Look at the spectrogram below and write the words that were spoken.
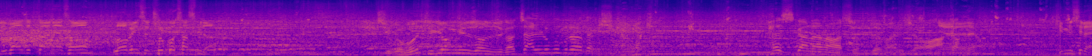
리바운드 따내서 로빈슨 줄 곳 찾습니다. 지금은 두경민 선수가 자르고 들어가다 기가 막힌 패스가 하나 나왔었는데 말이죠. 아깝네요. 김시래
